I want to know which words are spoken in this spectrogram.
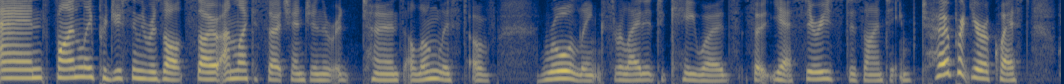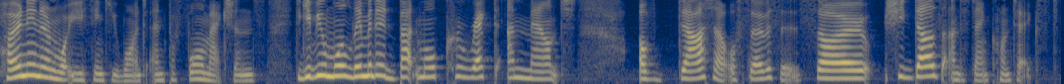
And finally, producing the results. So, unlike a search engine that returns a long list of raw links related to keywords, so yeah, Siri's designed to interpret your request, hone in on what you think you want, and perform actions to give you a more limited but more correct amount of data or services. So she does understand context.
